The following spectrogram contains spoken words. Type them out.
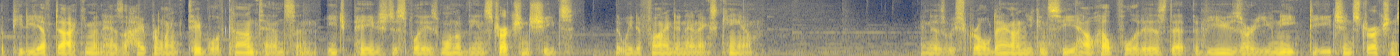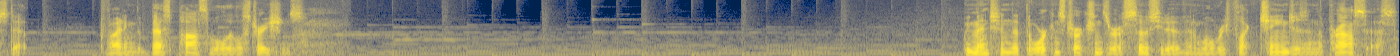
The PDF document has a hyperlinked table of contents and each page displays one of the instruction sheets that we defined in NXCAM. And as we scroll down, you can see how helpful it is that the views are unique to each instruction step, providing the best possible illustrations. We mentioned that the work instructions are associative and will reflect changes in the process,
